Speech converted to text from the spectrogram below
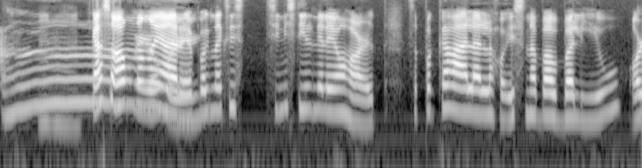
Mm. Ah, Kaso ang okay, nangyayari, okay. pag nagsis sinisteal nila yung heart, sa pagkakaalala ko is nababaliw or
